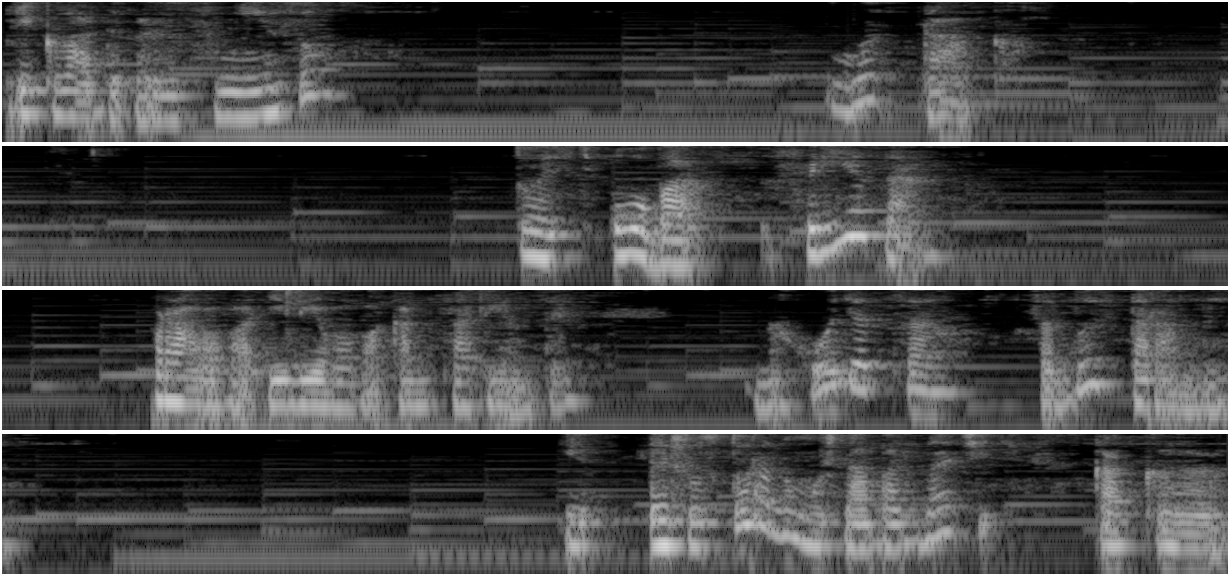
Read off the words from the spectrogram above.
прикладываю снизу вот так. Есть оба среза правого и левого конца ленты находятся с одной стороны. И эту сторону можно обозначить как э,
